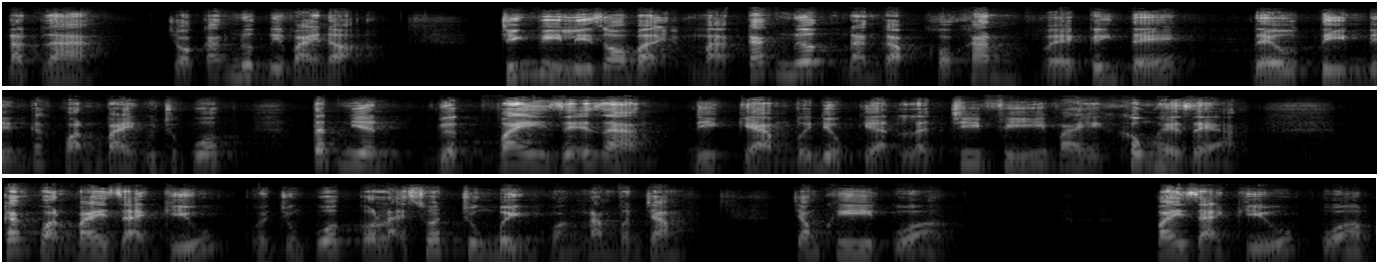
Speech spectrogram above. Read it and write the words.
đặt ra cho các nước đi vay nợ. Chính vì lý do vậy mà các nước đang gặp khó khăn về kinh tế đều tìm đến các khoản vay của Trung Quốc. Tất nhiên, việc vay dễ dàng đi kèm với điều kiện là chi phí vay không hề rẻ. Các khoản vay giải cứu của Trung Quốc có lãi suất trung bình khoảng 5%, trong khi của vay giải cứu của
